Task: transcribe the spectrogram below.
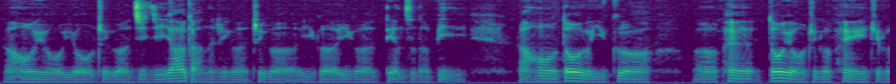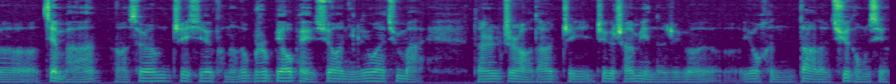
然后有有这个几级压感的这个这个一个一个电子的笔，然后都有一个呃配都有这个配这个键盘啊，虽然这些可能都不是标配，需要你另外去买。但是至少它这这个产品的这个有很大的趋同性，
